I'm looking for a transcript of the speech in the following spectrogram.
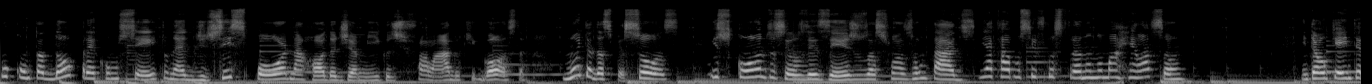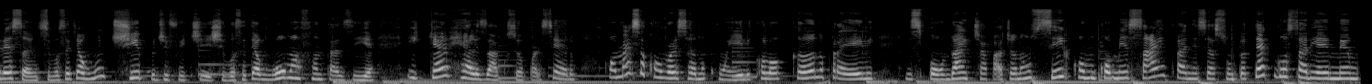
Por, conta do preconceito, né? De se expor na roda de amigos, de falar do que gosta, muitas das pessoas escondem os seus desejos, as suas vontades e acabam se frustrando numa relação. Então, o que é interessante, se você tem algum tipo de fetiche, você tem alguma fantasia e quer realizar com seu parceiro, começa conversando com ele, colocando para ele, expondo, ai, tia Paty, eu não sei como começar a entrar nesse assunto. até gostaria mesmo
